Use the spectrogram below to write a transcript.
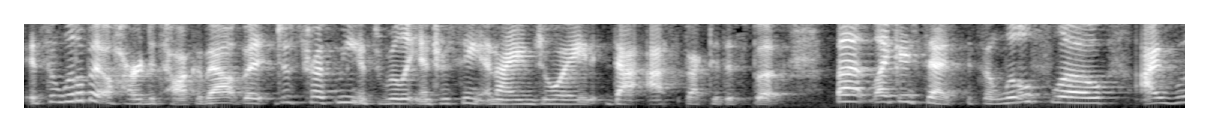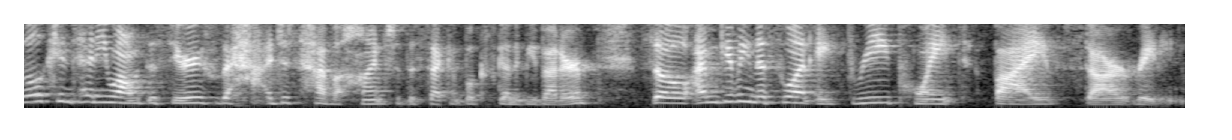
It's a little bit hard to talk about, but just trust me, it's really interesting and I enjoyed that aspect of this book. But like I said, it's a little slow. I will continue on with the series because I, I just have a hunch that the second book's gonna be better. So I'm giving this one a 3.5 star rating.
